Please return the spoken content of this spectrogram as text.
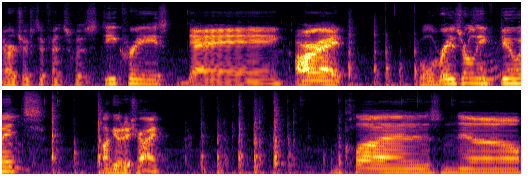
Dartrix defense was decreased. Dang. Alright. Will Razor Leaf do it? I'll give it a try. Claws, no.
